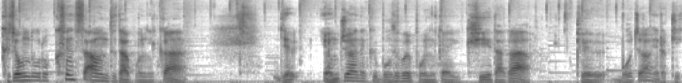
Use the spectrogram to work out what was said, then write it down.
그 정도로 큰 사운드다 보니까 이제 연주하는 그 모습을 보니까 귀에다가 그 뭐죠 이렇게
